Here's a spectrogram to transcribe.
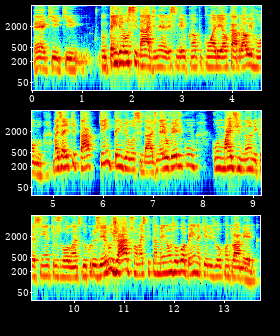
é, que, que não tem velocidade, né? Esse meio-campo com Ariel Cabral e Romulo. Mas aí que tá quem tem velocidade, né? Eu vejo com com mais dinâmica assim entre os volantes do Cruzeiro, o Jadson, mas que também não jogou bem naquele jogo contra o América.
